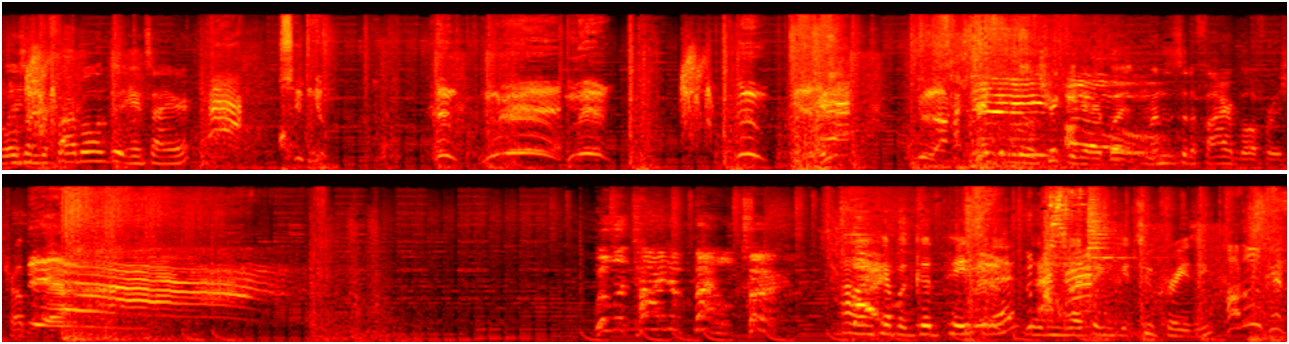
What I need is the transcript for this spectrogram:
Rolls under fireball, good anti-air. Him a little tricky there, but runs into the fireball for his trouble. Will the tide of battle turn? Holland kept a good pace of that, didn't let things get too crazy. How long will this?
